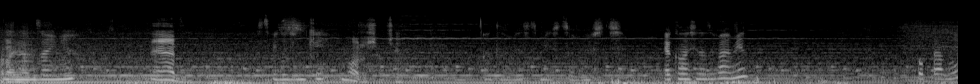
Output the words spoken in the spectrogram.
Frajer. zajmie? Nie wiem, Z dwie godzinki? może szybciej. A tam jest miejscowość. Jak ona się nazywa, Emil? Poprawnie?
